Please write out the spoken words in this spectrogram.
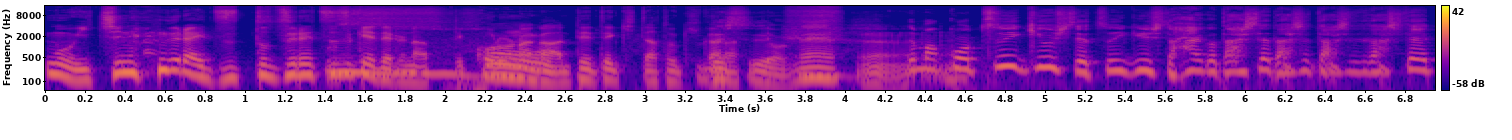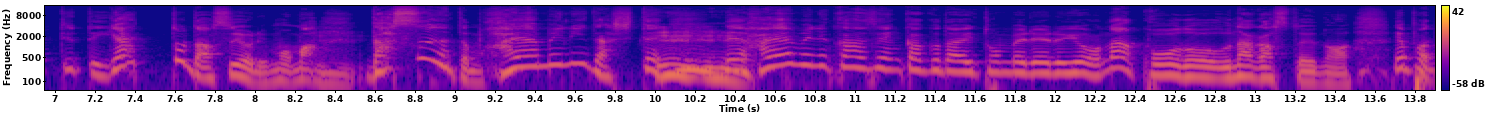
もう1年ぐらいずっとずれ続けてるなってコロナが出てきた時からですよね、うん、でまあこう追求して追求して早く出して出して出して出してって言ってやっと出すよりもまあ出すんやっても早めに出して、うん、で早めに感染拡大止めれるような行動を促すというのはやっぱ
